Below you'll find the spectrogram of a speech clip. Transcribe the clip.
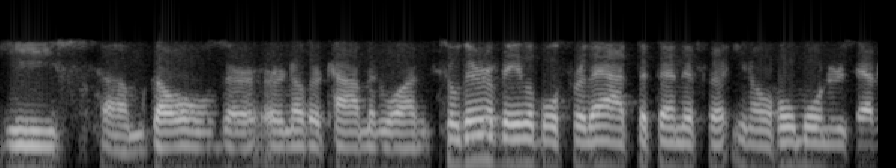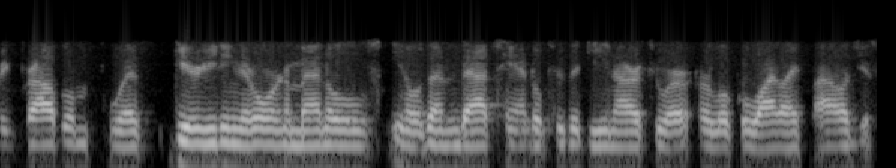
geese, um, gulls are, are, another common one. So they're available for that. But then if a, you know homeowner is having problem with deer eating their ornamentals, you know then that's handled through the DNR through our, our local wildlife biologist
